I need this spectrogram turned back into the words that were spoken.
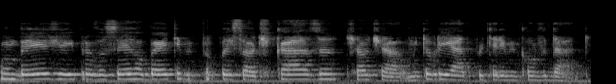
Um beijo aí para você, Roberto, e para o pessoal de casa. Tchau, tchau. Muito obrigada por terem me convidado.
